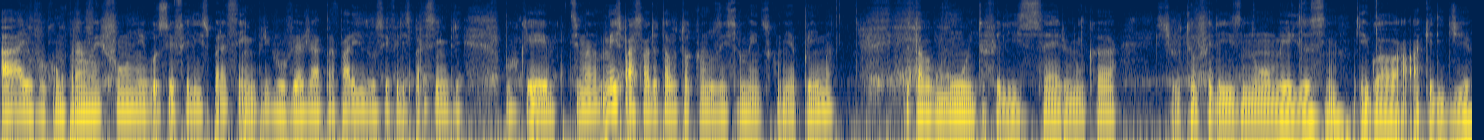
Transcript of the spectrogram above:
ah, eu vou comprar um iPhone e vou ser feliz para sempre. Vou viajar para Paris, vou ser feliz para sempre. Porque semana, mês passado eu tava tocando os instrumentos com minha prima. Eu tava muito feliz, sério. Nunca estive tão feliz num mês assim, igual aquele dia.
